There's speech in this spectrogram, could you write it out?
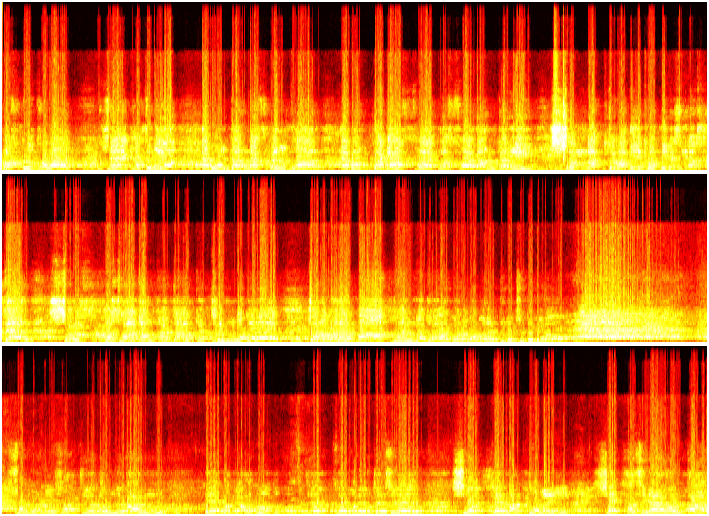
প্রস্তুত হলো। শেখ হাসিনা ষড়যন্ত্রের জালকে ছিন্ন করে জনগণের বাদ ভাঙ্গা জোয়ার গণভবনের দিকে ছুটে গেল। সাথী বন্ধুগণ, এভাবে অভূতপূর্ব যে ঐক্য গড়ে উঠেছিল, সে ঐক্যের মাধ্যমেই শেখ হাসিনা এবং তার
